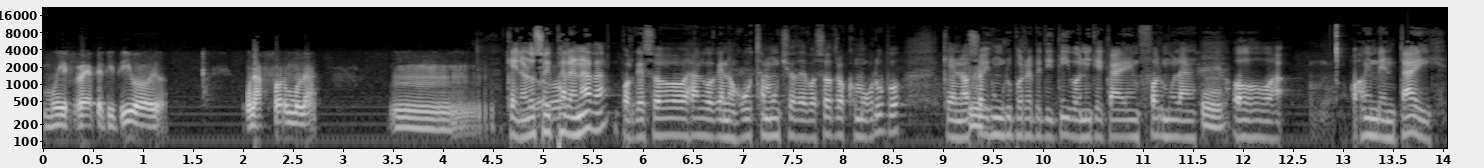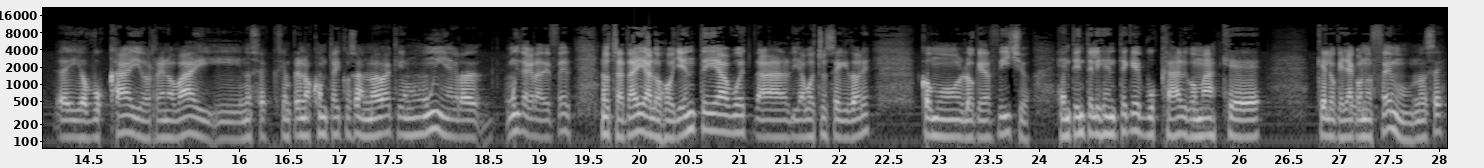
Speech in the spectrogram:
Muy repetitivo, una fórmula. mm, Que no lo sois para nada, porque eso es algo que nos gusta mucho de vosotros como grupo, que no Mm. sois un grupo repetitivo ni que cae en fórmulas o os inventáis eh, y os buscáis, os renováis y no sé, siempre nos contáis cosas nuevas que es muy, muy de agradecer. Nos tratáis a los oyentes y a, vuest- a- y a vuestros seguidores como lo que has dicho, gente inteligente que busca algo más que, que lo que ya conocemos, no sé. Sí,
